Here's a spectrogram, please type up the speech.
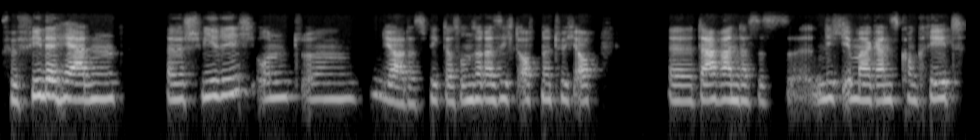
für viele Herden äh, schwierig. Und ähm, ja, das liegt aus unserer Sicht oft natürlich auch äh, daran, dass es äh, nicht immer ganz konkret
